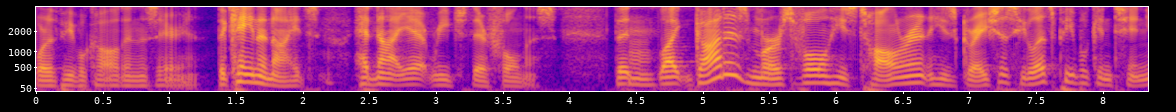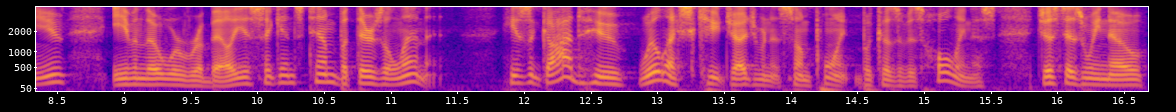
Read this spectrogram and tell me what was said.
what are the people called in this area? The Canaanites had not yet reached their fullness. That hmm. like God is merciful, He's tolerant, He's gracious. He lets people continue even though we're rebellious against Him, but there's a limit. He's a God who will execute judgment at some point because of His holiness. Just as we know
